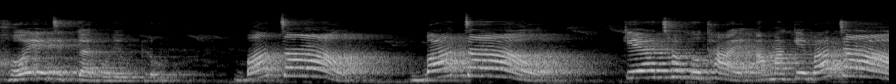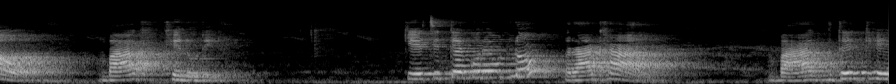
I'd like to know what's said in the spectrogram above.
ভয়ে চিৎকার করে উঠল, বাঁচাও! বাঁচাও! কে আছো কোথায়? আমাকে বাঁচাও! বাঘ খেলো রে। কে চিৎকার করে উঠল? রাখাল। বাঘ দেখে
